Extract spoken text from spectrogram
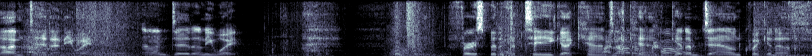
I'm dead anyway. I'm dead anyway. First bit of fatigue. I can't. I'm I out of can't get him down quick enough.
